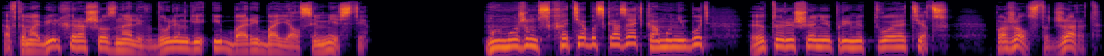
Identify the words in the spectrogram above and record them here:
Автомобиль хорошо знали в Дулинге, и Барри боялся мести. «Мы можем хотя бы сказать кому-нибудь...» «Это решение примет твой отец. Пожалуйста, Джаред».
